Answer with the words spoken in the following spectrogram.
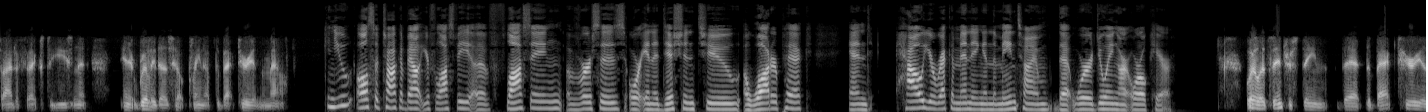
side effects to using it, and it really does help clean up the bacteria in the mouth. Can you also talk about your philosophy of flossing versus or in addition to a water pick and how you're recommending in the meantime that we're doing our oral care? Well, it's interesting that the bacteria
